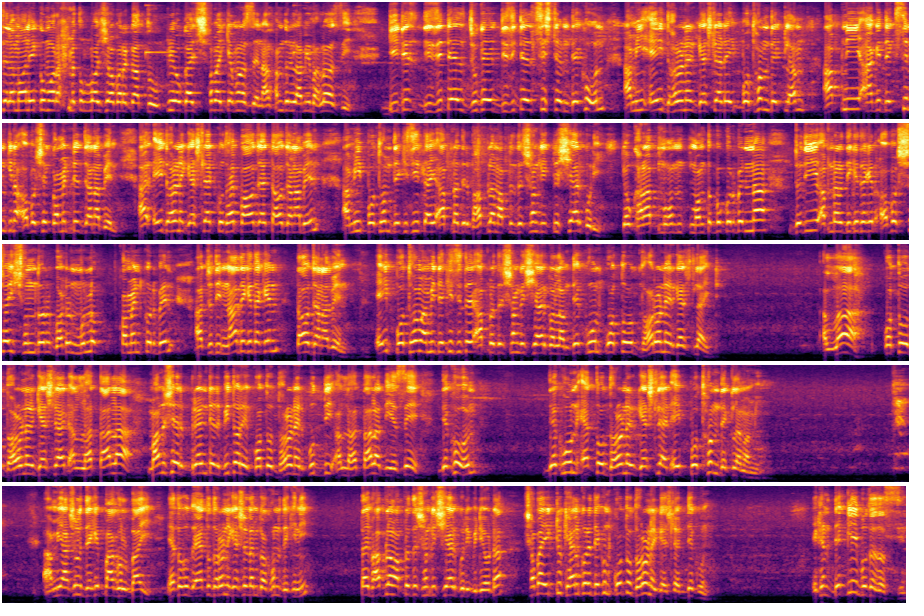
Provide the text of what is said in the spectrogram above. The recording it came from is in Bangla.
আসসালামু আলাইকুম রহমতুল্লাহ বারাকাতু। প্রিয় গাইজ সবাই কেমন আছেন? আলহামদুলিল্লাহ, আমি ভালো আছি। ডিজিটাল যুগে ডিজিটাল সিস্টেম দেখুন, আমি এই ধরনের গ্যাস লাইট এই প্রথম দেখলাম। আপনি আগে দেখছেন কিনা অবশ্যই কমেন্টে জানাবেন। আর এই ধরনের গ্যাস লাইট কোথায় পাওয়া যায় তাও জানাবেন। আমি প্রথম দেখেছি, তাই আপনাদের ভাবলাম আপনাদের সঙ্গে একটু শেয়ার করি। কেউ খারাপ মন- মন্তব্য করবেন না। যদি আপনারা দেখে থাকেন, অবশ্যই সুন্দর গঠনমূলক কমেন্ট করবেন। আর যদি না দেখে থাকেন, তাও জানাবেন। এই প্রথম আমি দেখেছি তাই আপনাদের সঙ্গে শেয়ার করলাম। দেখুন কত ধরনের গ্যাস লাইট আল্লাহ, কত ধরনের গ্যাস লাইট আল্লাহ তালা মানুষের ব্র্যান্ডের ভিতরে কত ধরনের বুদ্ধি আল্লাহ তালা দিয়েছে। দেখুন দেখুন এত ধরনের গ্যাস লাইট এই প্রথম দেখলাম আমি। আমি আসলে দেখে পাগল, ভাই। এত এত ধরনের গ্যাস লাইট আমি কখনো দেখিনি। তাই ভাবলাম আপনাদের সঙ্গে শেয়ার করি ভিডিওটা। সবাই একটু খেয়াল করে দেখুন কত ধরনের গ্যাস লাইট। দেখুন। এখানে দেখলেই বোঝা যাচ্ছে।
